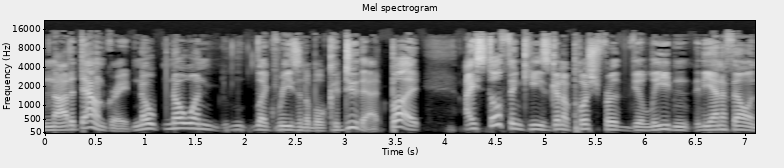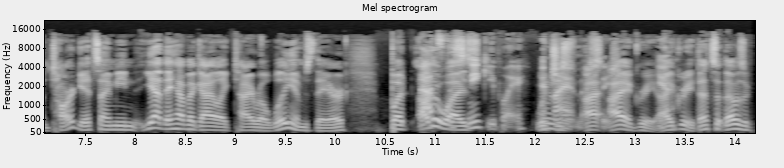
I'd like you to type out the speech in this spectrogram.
not a downgrade. No, no one like reasonable could do that. But I still think he's going to push for the lead in the NFL in targets. I mean, yeah, they have a guy like Tyrell Williams there, but That's otherwise, the sneaky play in which my is, I. I agree. I agree. That's a, that was a,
